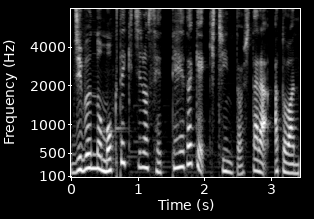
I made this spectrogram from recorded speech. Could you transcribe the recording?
自分の目的地の設定だけきちんとしたら、あとは流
